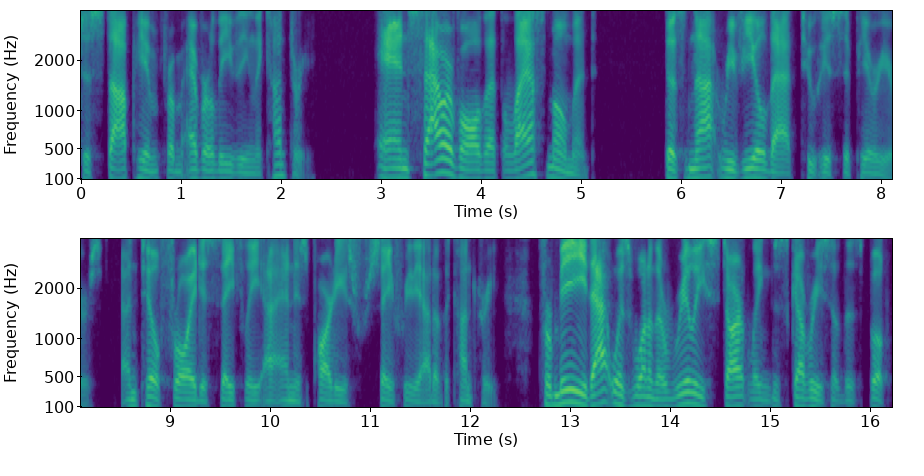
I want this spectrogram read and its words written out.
to stop him from ever leaving the country. And Sauerwald, at the last moment, does not reveal that to his superiors until Freud is safely uh, and his party is safely out of the country for me, that was one of the really startling discoveries of this book.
